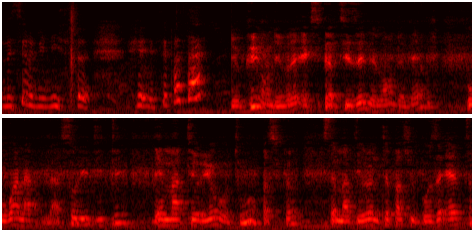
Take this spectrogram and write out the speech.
monsieur le ministre. C'est pas ça Et puis, on devrait expertiser le long des berges pour voir la, la solidité des matériaux autour, parce que ces matériaux n'étaient pas supposés être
